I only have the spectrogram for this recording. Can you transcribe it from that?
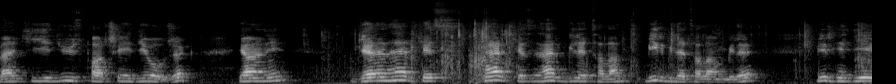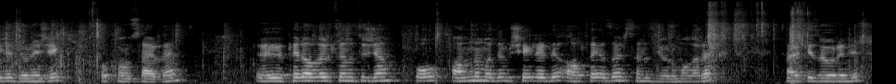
belki 700 parça hediye olacak. Yani gelen herkes, herkes, her bilet alan, bir bilet alan bile bir hediyeyle dönecek o konserden. Ee, pedalları tanıtacağım. O anlamadığım şeyleri de alta yazarsanız yorum olarak herkes öğrenir.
